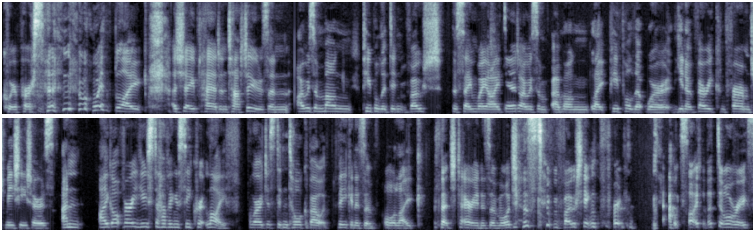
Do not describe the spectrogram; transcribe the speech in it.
queer person with like a shaved head and tattoos. And i was among people that didn't vote the same way i did. I was among like people that were you know very confirmed meat eaters. And I got very used to having a secret life where I just didn't talk about veganism or like vegetarianism or just voting for outside of the Tories.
